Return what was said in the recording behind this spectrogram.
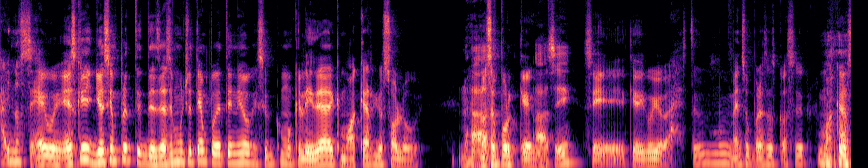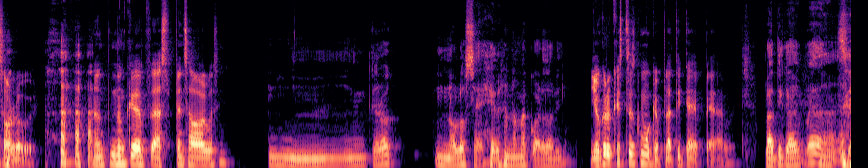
Ay, no sé, güey. Es que yo siempre, desde hace mucho tiempo, he tenido como que la idea de que me voy a quedar yo solo, güey. No sé por qué, güey. Ah, sí. Sí, que digo yo, "Ah, estoy muy inmenso por esas cosas. Yo creo que me voy a quedar solo, güey. ¿No- ¿Nunca has pensado algo así? Mm, creo, no lo sé, no me acuerdo ahorita. Yo creo que esto es como que plática de peda, güey. Plática de peda. Sí.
